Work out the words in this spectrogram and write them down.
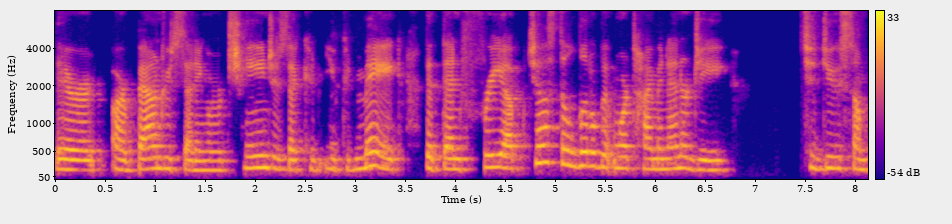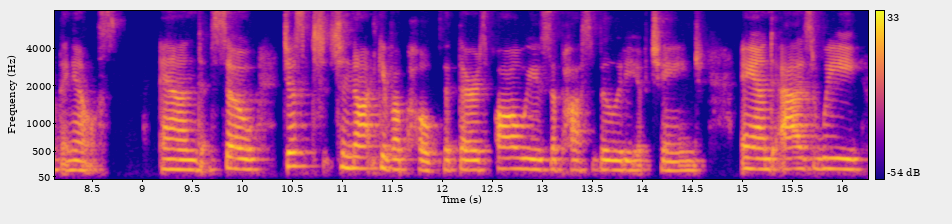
there are boundary setting or changes that could you could make that then free up just a little bit more time and energy to do something else. And so just to not give up hope that there's always a possibility of change. And as we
